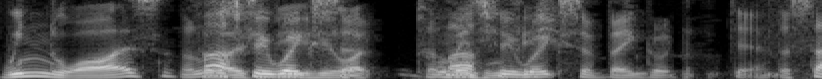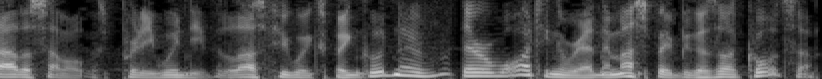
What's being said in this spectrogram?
wind-wise. The last few weeks, uh, the last few weeks have been good. Yeah, the start of summer was pretty windy, but the last few weeks have been good. And there, there are whiting around. There must be because I caught some.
